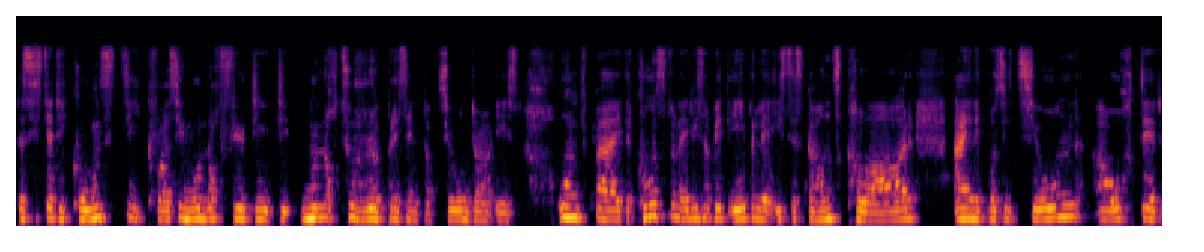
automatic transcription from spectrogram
Das ist ja die Kunst, die quasi nur noch für die, die nur noch zur Repräsentation da ist. Und bei der Kunst von Elisabeth Eberle ist es ganz klar eine Position auch der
